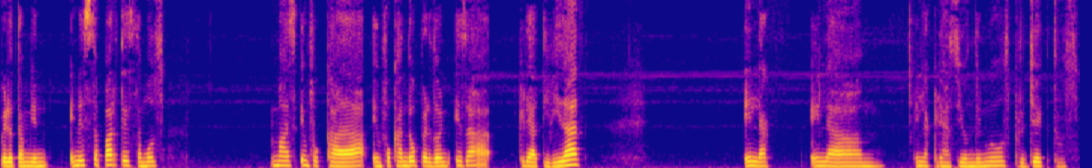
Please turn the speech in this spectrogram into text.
pero también en esta parte estamos más enfocada, enfocando, perdón, esa creatividad en la, en la, en la creación de nuevos proyectos.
